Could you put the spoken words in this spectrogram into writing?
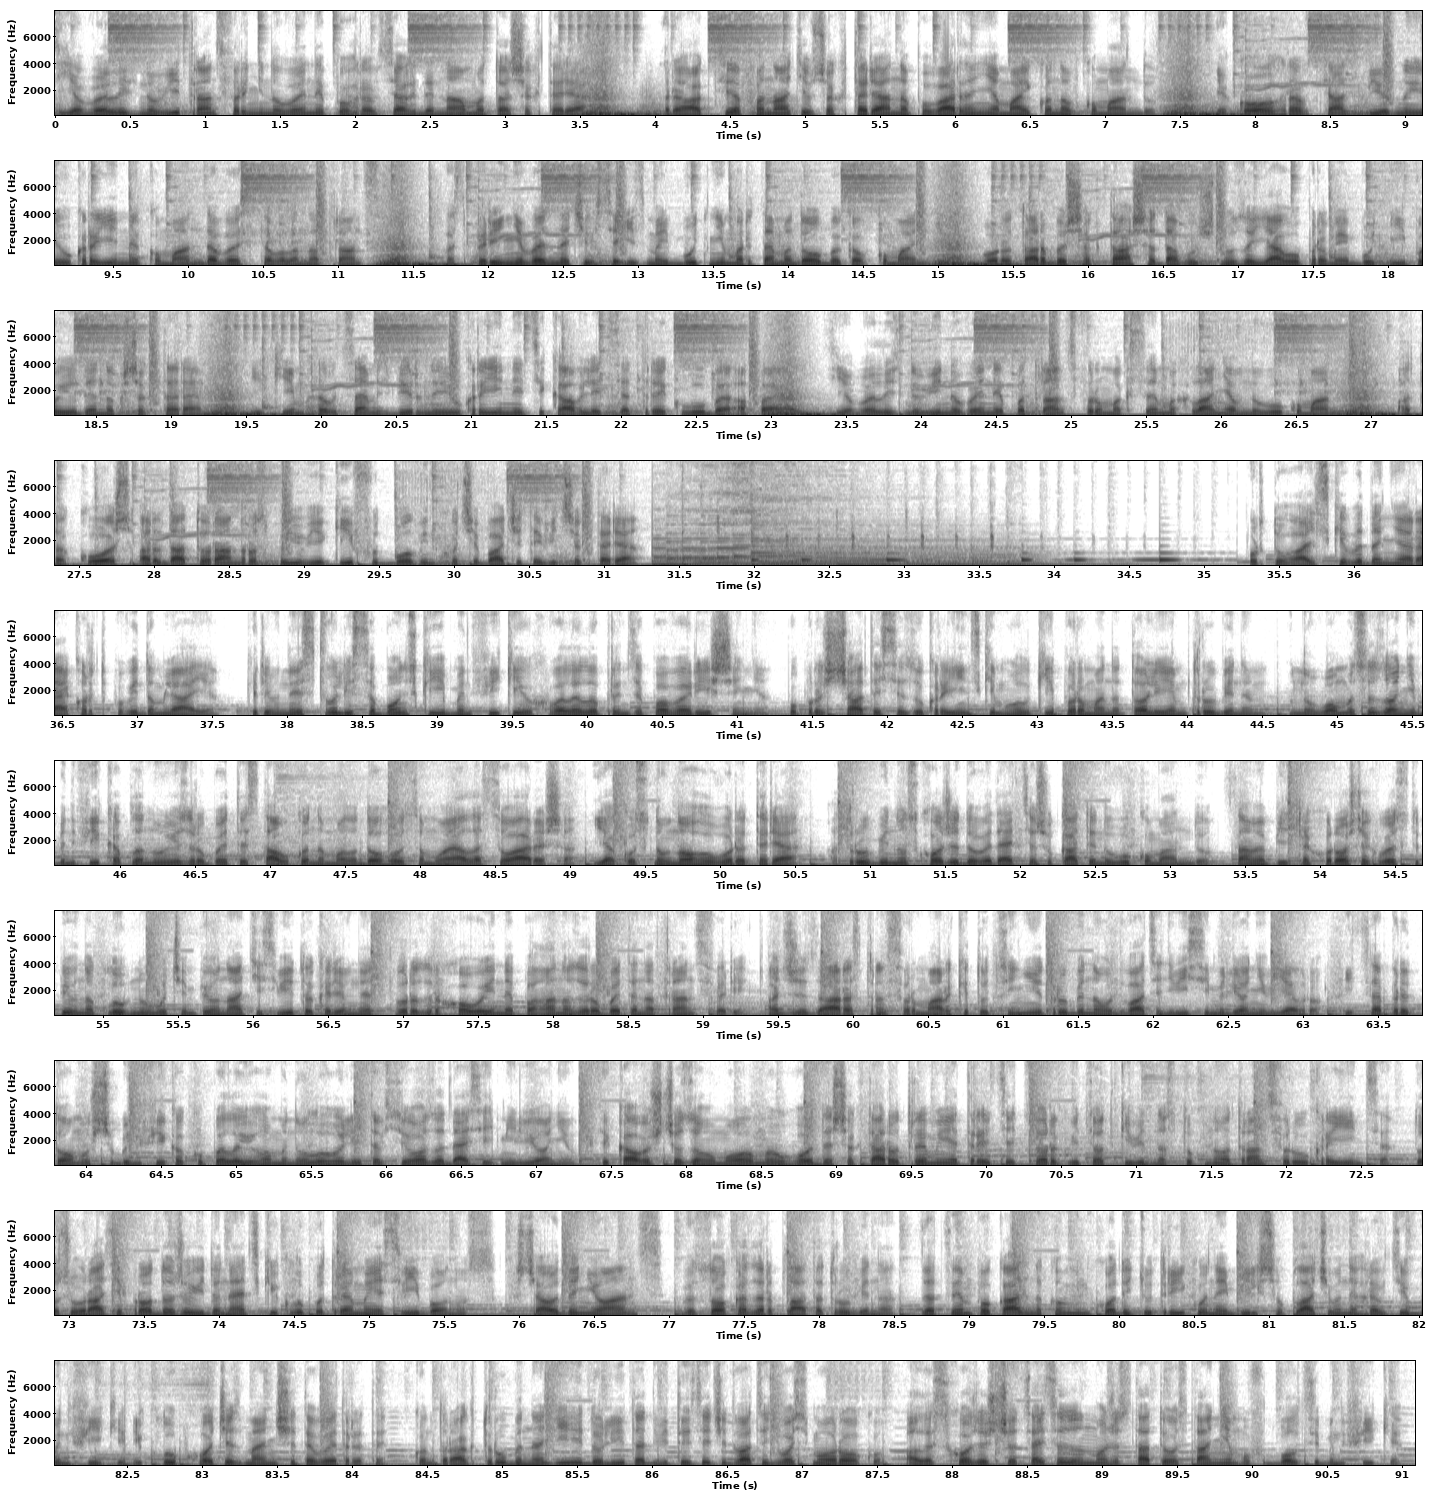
З'явились нові трансферні новини по гравцях Динамо та Шахтаря. Реакція фанатів Шахтаря на повернення Майкона в команду. Якого гравця збірної України команда виставила на трансфер? Гасперіні визначився із майбутнім Артема Довбика в команді. Воротар Бешакташа дав гучну заяву про майбутній поєдинок з Шахтарем. Яким гравцем збірної України цікавляться три клуби АПЛ? З'явились нові новини по трансферу Максима Хланя в нову команду. А також Арда Туран розповів, який футбол він хоче бачити від Шахтаря. Португальське видання Рекорд повідомляє, керівництво Лісабонської Бенфіки ухвалило принципове рішення попрощатися з українським голкіпером Анатолієм Трубіним. У новому сезоні Бенфіка планує зробити ставку на молодого Самуела Суареша як основного воротаря, а Трубіну, схоже, доведеться шукати нову команду. Саме після хороших виступів на клубному чемпіонаті світу керівництво розраховує непогано заробити на трансфері, адже зараз трансфермаркет оцінює Трубіна у 28 мільйонів євро. І це при тому, що Бенфіка купила його минулого літа всього за 10 мільйонів. Цікаво, що за умовами угоди Шахтар отримує 30-40% від наступного трансферу українця. Тож у разі продажу і Донецький клуб отримує свій бонус. Ще один нюанс висока зарплата Трубіна. За цим показником він входить у трійку найбільш оплачуваних гравців Бенфіки, і клуб хоче зменшити витрати. Контракт Трубіна діє до літа 2028 року, але схоже, що цей сезон може стати останнім у футболці Бенфіки.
